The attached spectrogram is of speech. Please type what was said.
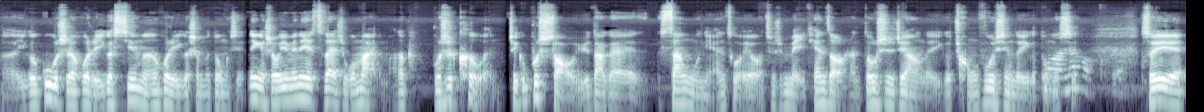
呃一个故事或者一个新闻或者一个什么东西。那个时候因为那些磁带是我买的嘛，它不是课文，这个不少于大概三五年左右，就是每天早上都是这样的一个重复性的一个东西。所以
